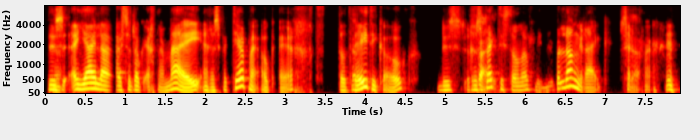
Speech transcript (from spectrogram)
Dus, en jij luistert ook echt naar mij en respecteert mij ook echt. Dat Ja. weet ik ook. Dus respect is dan ook minder belangrijk, zeg maar.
